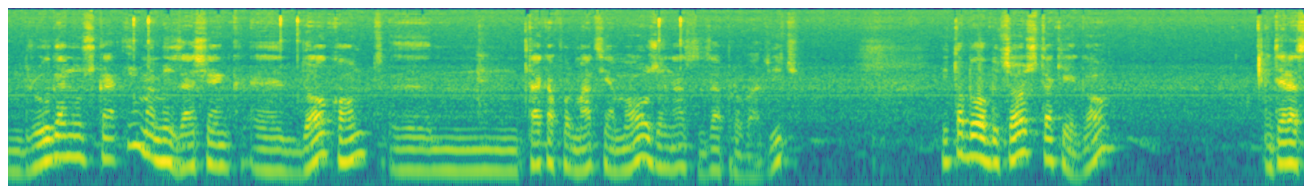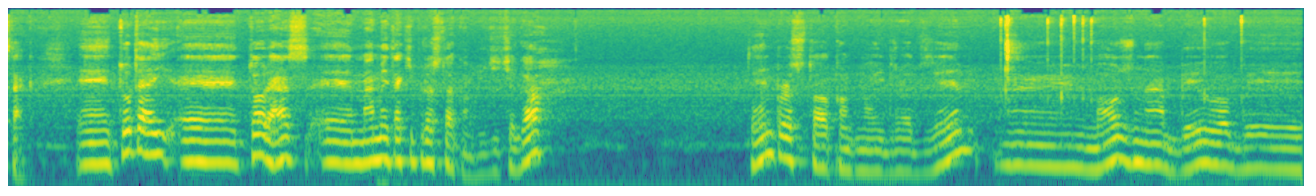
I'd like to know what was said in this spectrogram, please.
druga nóżka i mamy zasięg e, dokąd ym, taka formacja może nas zaprowadzić. I to byłoby coś takiego. I teraz tak. E, tutaj e, teraz e, mamy taki prostokąt. Widzicie go? Ten prostokąt, moi drodzy, e, można byłoby,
